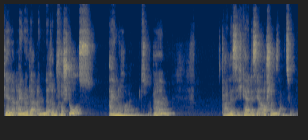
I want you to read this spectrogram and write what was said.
den ein oder anderen Verstoß einräumt. Ja? Fahrlässigkeit ist ja auch schon sanktioniert.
